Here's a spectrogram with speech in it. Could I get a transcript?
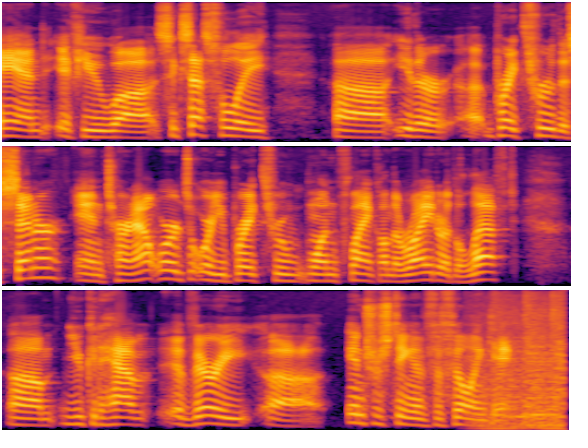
and if you uh, successfully uh, either uh, break through the center and turn outwards, or you break through one flank on the right or the left, um, you could have a very uh, interesting and fulfilling game.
